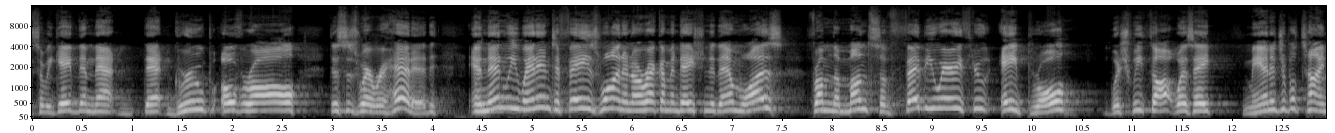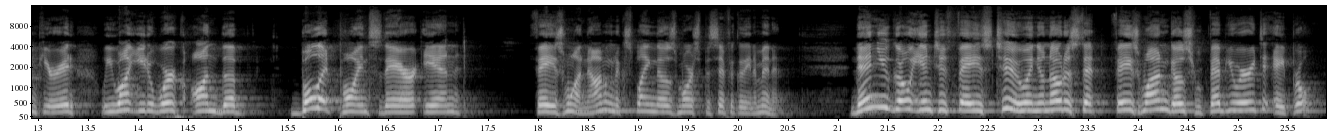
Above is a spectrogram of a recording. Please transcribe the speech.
so we gave them that, that group overall, this is where we're headed. And then we went into phase one and our recommendation to them was from the months of February through April, which we thought was a manageable time period, we want you to work on the bullet points there in phase one. Now I'm going to explain those more specifically in a minute. Then you go into phase two, and you'll notice that phase one goes from February to April.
